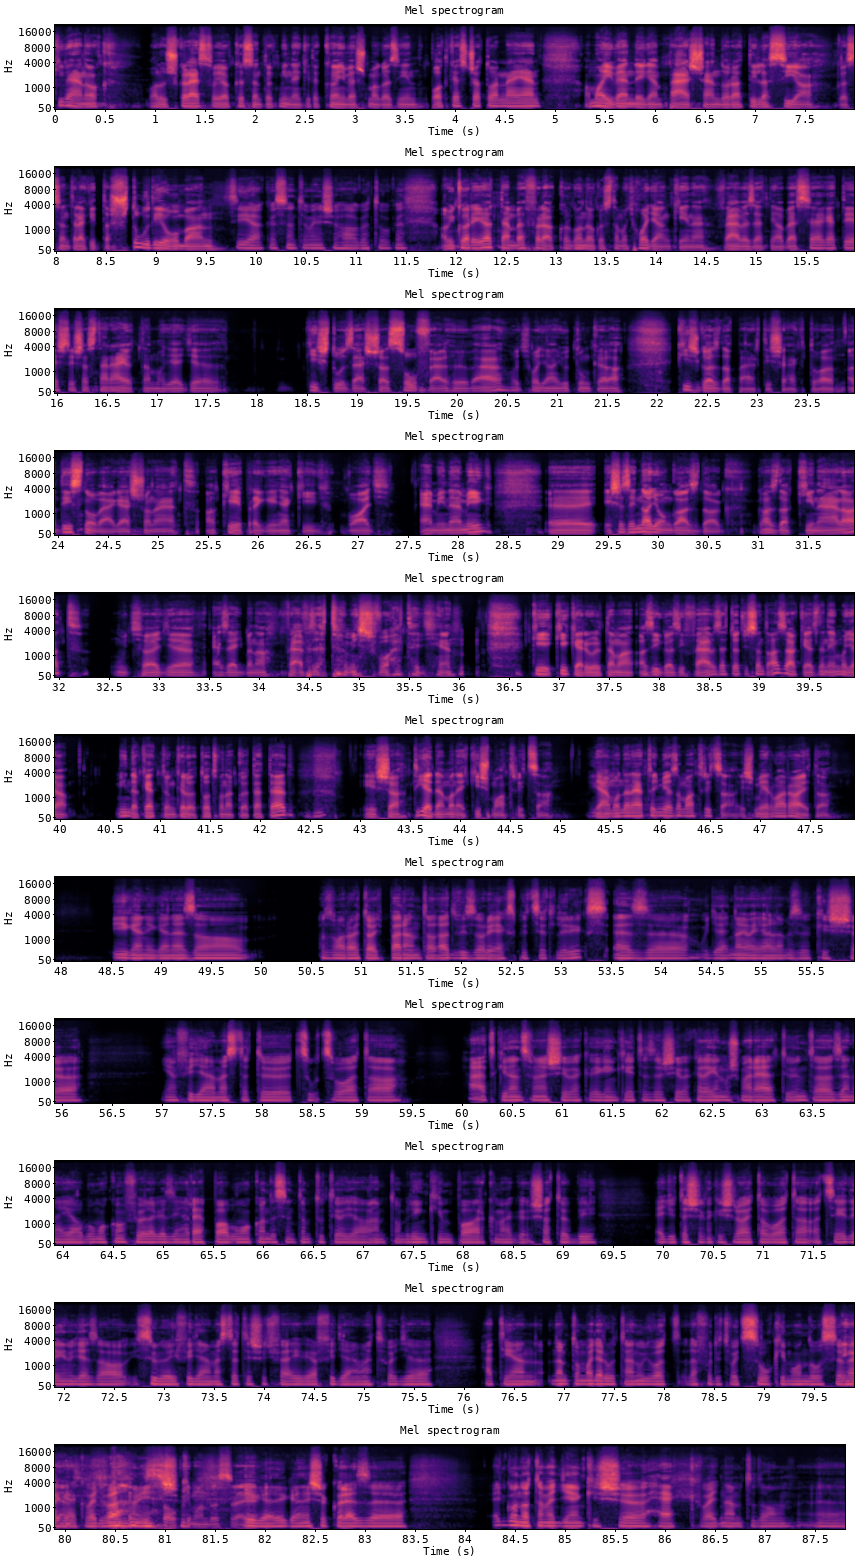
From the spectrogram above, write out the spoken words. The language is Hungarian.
Kívánok! Valuska László vagyok, köszöntök mindenkit a Könyves Magazin podcast csatornáján. A mai vendégem Pál Sándor Attila, szia! Köszöntelek itt a stúdióban. Szia, köszöntöm én is a hallgatókat. Amikor jöttem befele, akkor gondolkoztam, hogy hogyan kéne felvezetni a beszélgetést, és aztán rájöttem, hogy egy kis túlzással, szófelhővel, hogy hogyan jutunk el a kis gazdapártiságtól, a disznóvágáson át, a képregényekig, vagy Eminemig, és ez egy nagyon gazdag, gazdag kínálat, úgyhogy ez egyben a felvezetőm is volt egy ilyen, ki, kikerültem az igazi felvezetőt, viszont azzal kezdeném, hogy a, mind a kettőnk előtt ott van a köteted, uh-huh. és a tieden van egy kis matrica. Igen. Elmondanád, hogy mi az a matrica, és miért van rajta? Igen, igen, ez a, az van rajta, hogy Parental Advisory Explicit Lyrics, ez uh, ugye egy nagyon jellemző kis uh, ilyen figyelmeztető cucc volt a hát 90-es évek végén, 2000-es évek elején, most már eltűnt a zenei albumokon, főleg az ilyen rap albumokon, de szerintem tudja, hogy a nem tudom, Linkin Park, meg stb. együtteseknek is rajta volt a, a CD-n, ugye ez a szülői figyelmeztetés, hogy felhívja a figyelmet, hogy hát ilyen, nem tudom, magyarul után úgy volt lefordítva, hogy szókimondó szövegek, igen. vagy valami. szókimondó szövegek. Igen, igen, és akkor ez egy gondoltam egy ilyen kis hack, vagy nem tudom,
